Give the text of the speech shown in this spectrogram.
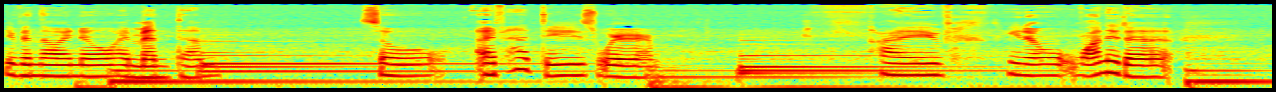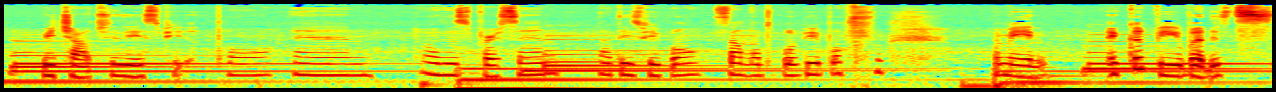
even though I know I meant them. So I've had days where I've you know, wanted to reach out to these people and or this person, not these people, it's not multiple people. I mean, it could be, but it's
